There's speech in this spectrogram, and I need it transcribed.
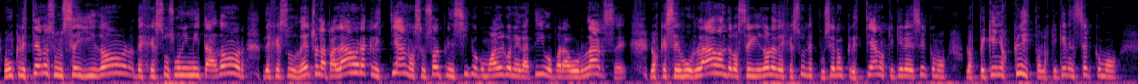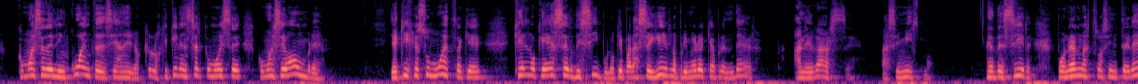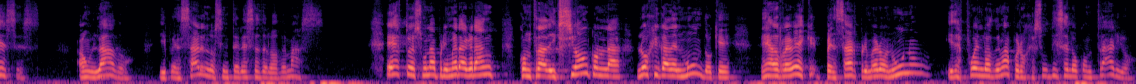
Un cristiano es un seguidor de Jesús, un imitador de Jesús. De hecho, la palabra cristiano se usó al principio como algo negativo para burlarse. Los que se burlaban de los seguidores de Jesús les pusieron cristianos, que quiere decir como los pequeños cristos, los que quieren ser como, como ese delincuente, decían ellos, los que quieren ser como ese, como ese hombre. Y aquí Jesús muestra que qué es lo que es ser discípulo, que para seguirlo primero hay que aprender a negarse a sí mismo. Es decir, poner nuestros intereses a un lado y pensar en los intereses de los demás. Esto es una primera gran contradicción con la lógica del mundo, que es al revés, pensar primero en uno y después en los demás, pero Jesús dice lo contrario.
